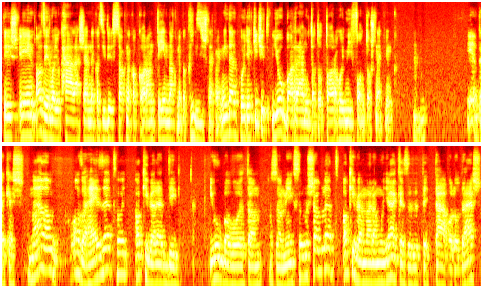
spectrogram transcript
És én azért vagyok hálás ennek az időszaknak, a karanténnak, meg a krízisnek, meg minden, hogy egy kicsit jobban rámutatott arra, hogy mi fontos nekünk. Uh-huh. Érdekes. Nálam az a helyzet, hogy akivel eddig jóba voltam, azon még szorosabb lett, akivel már amúgy elkezdődött egy távolodás,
